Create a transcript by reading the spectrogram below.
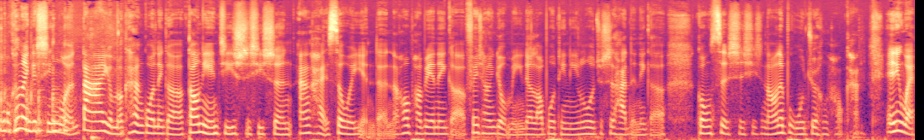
我看到一个新闻，大家有没有看过那个高年级实习生安海瑟薇演的？然后旁边那个非常有名的劳勃迪尼洛就是他的那个公司的实习生，然后那部我觉得很好看。Anyway，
